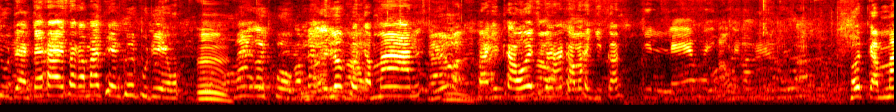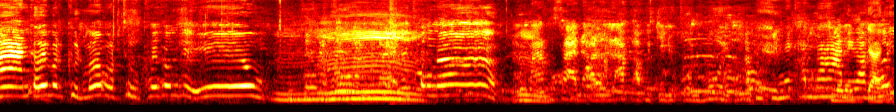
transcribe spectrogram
จุดแดงใจให้สักมาเที่ยงคืนผู้เดียวอืมนางเอ้ยโปกกับนางเอ้ยเลิกคนกับมานไปกินข้าวเฮ้ยไปหาข้าวมาให้กินก่อนกินแล้วให้กินมา เฮ้ยกับมานเฮ้ยมันขึ้นมากมันถึกให้ทำดีวอืมตรงหน้าบ้านชายเนี่ยเอาลักเอาไปกินอยู่คนห้วยเอาไปกินให้ขั้นหน้าเลยนะเฮ้ย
